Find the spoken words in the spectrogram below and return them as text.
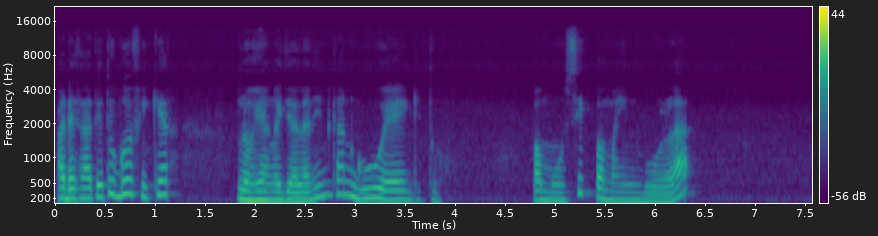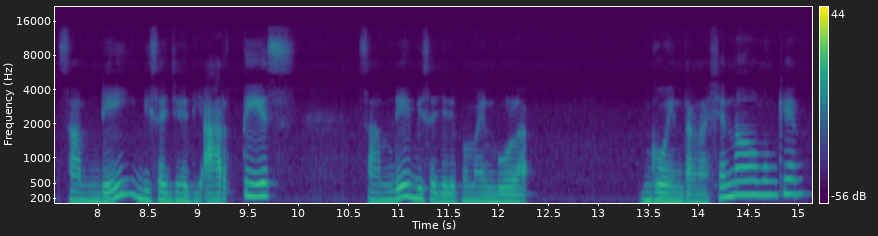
pada saat itu gue pikir lo yang ngejalanin kan gue gitu. Pemusik pemain bola someday bisa jadi artis someday bisa jadi pemain bola. Go internasional mungkin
